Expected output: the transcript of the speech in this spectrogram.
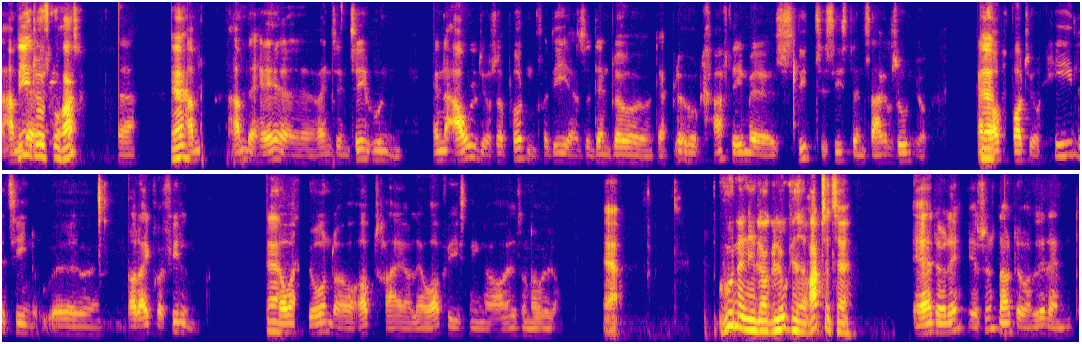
ham, det er der, du sgu ret. Ja. Ja, ham, ham der havde øh, til hunden, han avlede jo så på den, fordi altså, den blev, der blev jo kraftig med slidt til sidst, den stakkels hund jo. Han ja. optrådte jo hele tiden, øh, når der ikke var film. Ja. Så var han jo rundt og optræde og lave opvisninger og alt sådan noget ja. Hunden i Lucky Luke hedder Ratata. Ja, det var det. Jeg synes nok, det var lidt andet.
